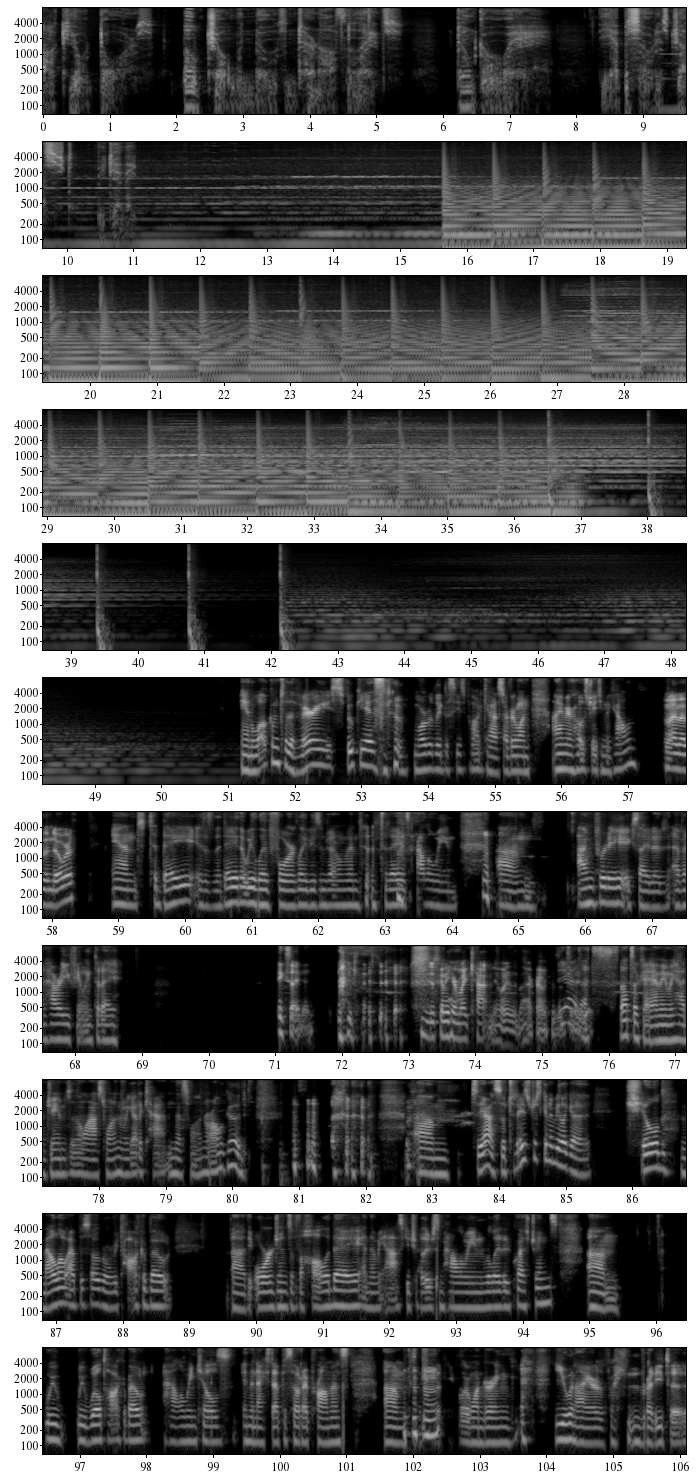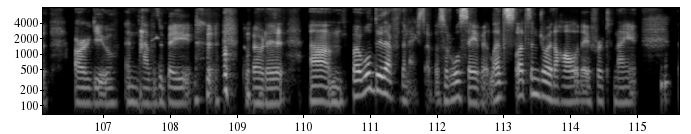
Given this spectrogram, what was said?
lock your doors, bolt your windows, and turn off the lights. Don't go away. The episode is just beginning. Welcome to the very spookiest morbidly deceased podcast everyone. I'm your host jt mccallum. I'm Evan Dilworth. and today is the day that we live for ladies and gentlemen. Today is halloween. Um i'm pretty excited. Evan how are you feeling today? Excited. You're just gonna hear my cat meowing in the background because yeah that's that's okay. I mean we had james in the last one and we got a cat in this one. We're all good. Um so yeah so today's just gonna be like a chilled mellow episode where we talk about uh, the origins of the holiday and then we ask each other some halloween related questions. Um we we will talk about halloween kills in the next episode i promise um sure people are wondering you and i are ready to argue and have a debate about it. Um but we'll do that for the next episode. We'll save it. Let's let's enjoy the holiday for tonight.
